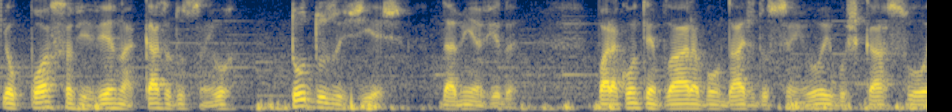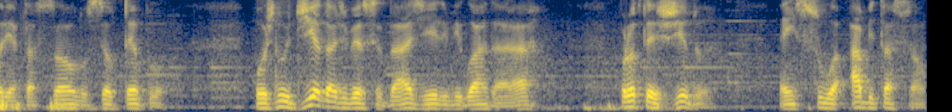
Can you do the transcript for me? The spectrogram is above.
que eu possa viver na casa do Senhor todos os dias da minha vida, para contemplar a bondade do Senhor e buscar sua orientação no seu templo. Pois no dia da adversidade ele me guardará, protegido em sua habitação.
